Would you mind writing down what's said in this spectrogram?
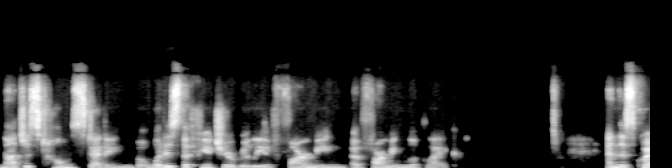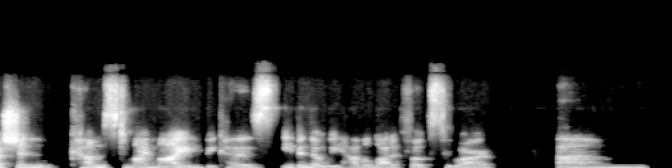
not just homesteading but what is the future really of farming of farming look like and this question comes to my mind because even though we have a lot of folks who are um,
